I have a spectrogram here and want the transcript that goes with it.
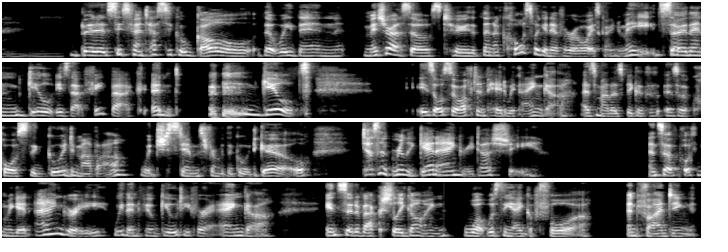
mm. but it's this fantastical goal that we then measure ourselves to that then of course we're never always going to meet so then guilt is that feedback and guilt is also often paired with anger as mothers because as of course the good mother which stems from the good girl doesn't really get angry does she and so of course when we get angry we then feel guilty for our anger instead of actually going, what was the anger for? And finding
